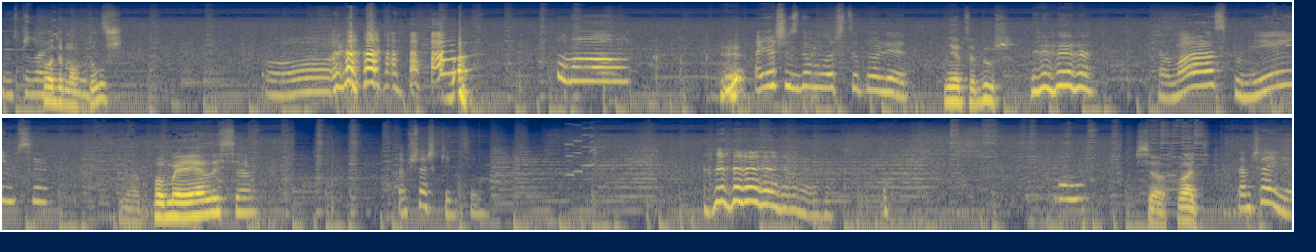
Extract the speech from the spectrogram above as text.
Доставай Ходимо в душ. О. А я щось думала, що це туалет. Ні, це душ. Нормас, поміємося. Да, Помилися. Там ще ж кільці. Все, хватить. Там ще є.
